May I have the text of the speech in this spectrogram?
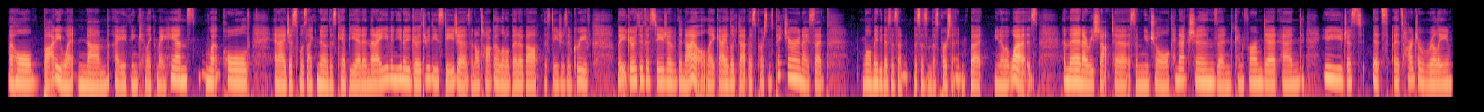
my whole body went numb. I think like my hands went cold and I just was like, no, this can't be it. And then I even, you know, you go through these stages and I'll talk a little bit about the stages of grief, but you go through the stage of denial. Like I looked at this person's picture and I said, well, maybe this isn't this isn't this person, but you know, it was. And then I reached out to some mutual connections and confirmed it. And you, know, you just it's it's hard to really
